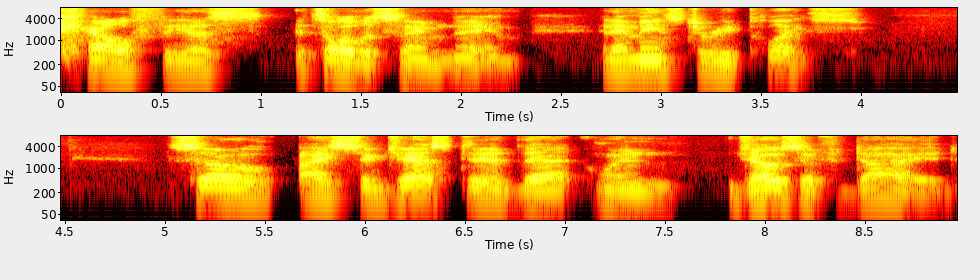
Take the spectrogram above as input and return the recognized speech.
Calpheus, it's all the same name. And it means to replace. So I suggested that when Joseph died,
